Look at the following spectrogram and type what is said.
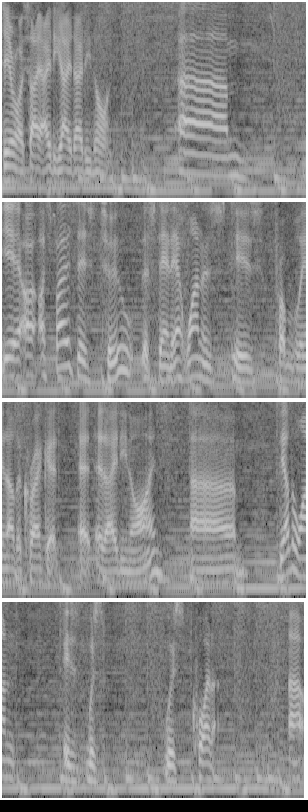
dare I say, 88, 89? Um, yeah, I, I suppose there's two that stand out. One is is probably another crack at, at, at 89. Um, the other one is was was quite uh,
